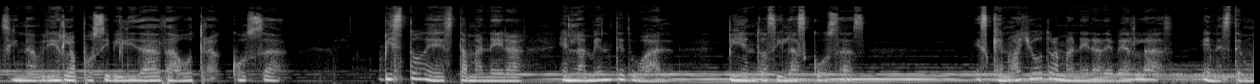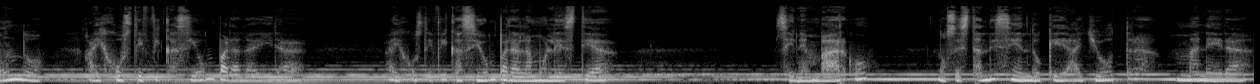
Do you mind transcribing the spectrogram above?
sin abrir la posibilidad a otra cosa. Visto de esta manera en la mente dual, viendo así las cosas, es que no hay otra manera de verlas en este mundo. Hay justificación para la ira, hay justificación para la molestia. Sin embargo, nos están diciendo que hay otra manera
